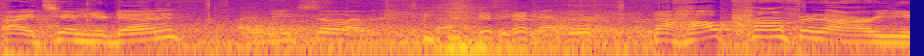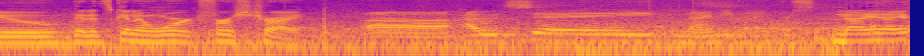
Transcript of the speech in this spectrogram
All right, Tim, you're done. I think so. Everything's back together. Now, how confident are you that it's gonna work first try? Uh, I would say 99%. 99.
